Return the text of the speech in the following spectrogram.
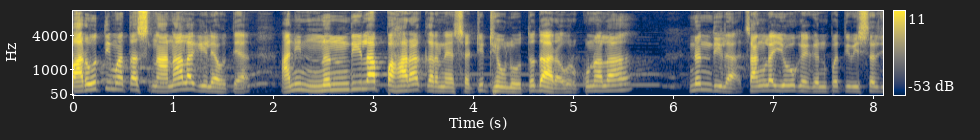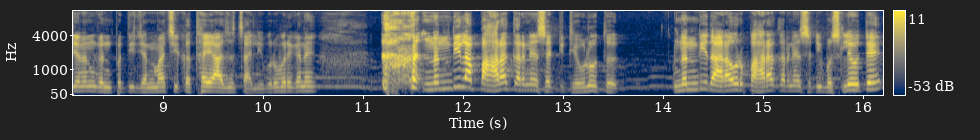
पार्वती माता स्नानाला गेल्या होत्या आणि नंदीला पहारा करण्यासाठी ठेवलं होतं दारावर. कुणाला? नंदीला. चांगला योग आहे. गणपती विसर्जन गणपती जन्माची कथा आहे आजच आली. बरोबर आहे का नाही? नंदीला पहारा करण्यासाठी ठेवलं होतं. नंदी दारावर पहारा करण्यासाठी बसले होते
